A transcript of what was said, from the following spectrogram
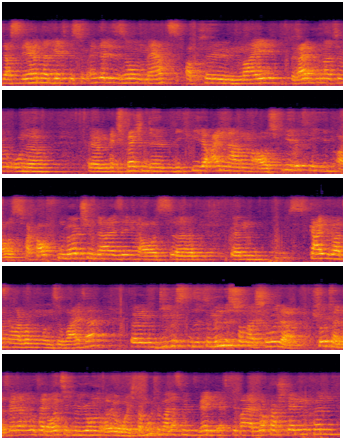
das wären dann jetzt bis zum Ende der Saison, März, April, Mai, drei Monate ohne ähm, entsprechende liquide Einnahmen aus Spielbetrieb, aus verkauftem Merchandising, aus äh, ähm, Sky-Übertragungen und so weiter. Ähm, die müssten sie zumindest schon mal schultern. schultern. Das wären dann ungefähr 90 Millionen Euro. Ich vermute mal, das werden die FC Bayern locker stemmen können,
